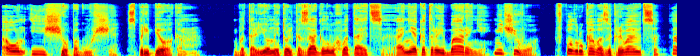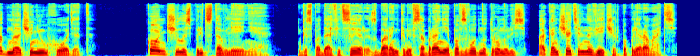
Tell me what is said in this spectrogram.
а он и еще погуще, с припеком. Батальонный только за голову хватается, а некоторые барыни – ничего, в полрукава закрываются, одначе не уходят. Кончилось представление. Господа офицеры с бароньками в собрание повзводно тронулись, окончательно вечер пополировать.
